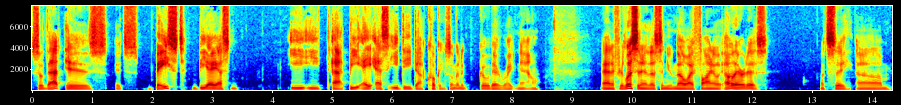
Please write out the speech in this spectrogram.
So that is, it's based, B A S E E at B A S E D dot cooking. So I'm going to go there right now. And if you're listening to this, and you know I finally, oh, there it is. Let's see. Um,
